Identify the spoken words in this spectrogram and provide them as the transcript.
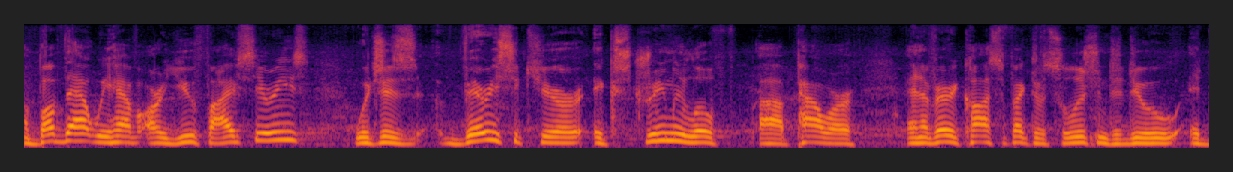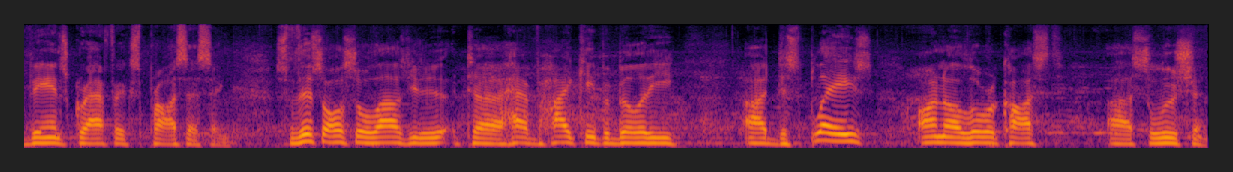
Above that we have our U5 series which is very secure, extremely low uh, power and a very cost-effective solution to do advanced graphics processing. So this also allows you to, to have high capability uh, displays on a lower cost uh, solution.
